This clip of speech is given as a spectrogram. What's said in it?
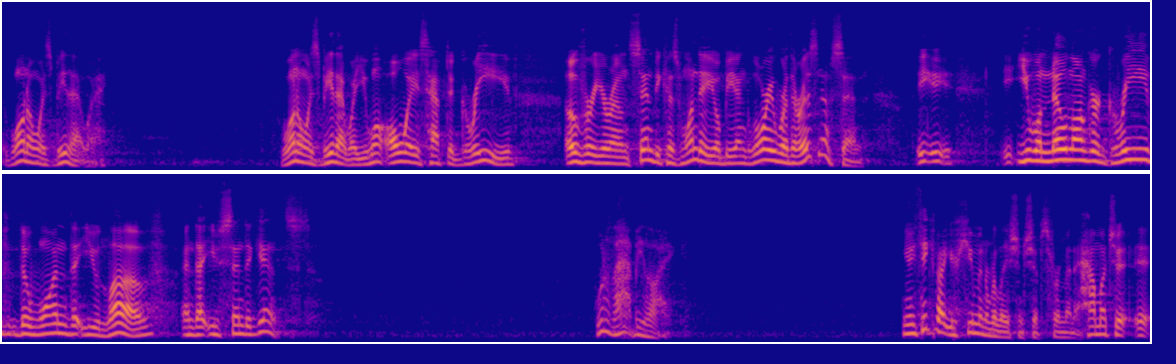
it won't always be that way. It won't always be that way. You won't always have to grieve over your own sin because one day you'll be in glory where there is no sin. You will no longer grieve the one that you love and that you sinned against. What will that be like? You know, you think about your human relationships for a minute, how much it, it,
